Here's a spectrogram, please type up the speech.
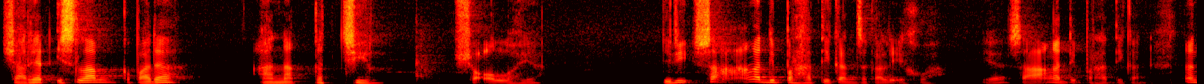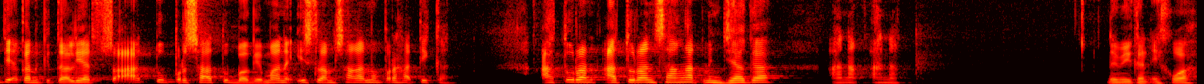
syariat Islam kepada anak kecil. Insya Allah ya. Jadi sangat diperhatikan sekali ikhwah. Ya, sangat diperhatikan. Nanti akan kita lihat satu persatu bagaimana Islam sangat memperhatikan. Aturan-aturan sangat menjaga anak-anak. Demikian ikhwah.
